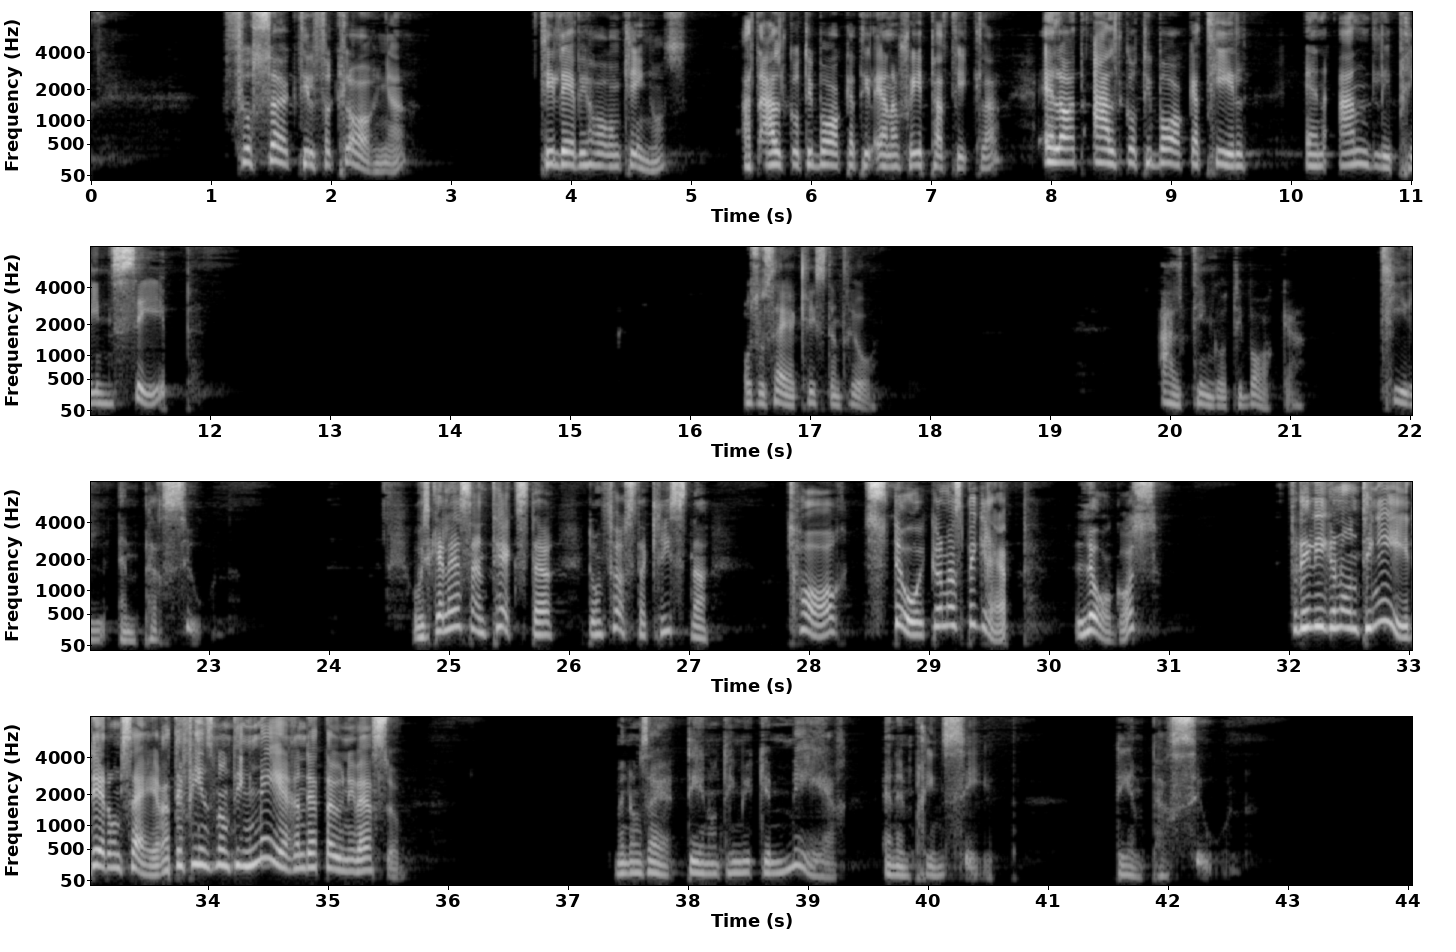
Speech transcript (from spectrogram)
försök till förklaringar till det vi har omkring oss. Att allt går tillbaka till energipartiklar eller att allt går tillbaka till en andlig princip. Och så säger kristen tro allting går tillbaka till en person. Och vi ska läsa en text där de första kristna tar stoikernas begrepp, logos, för det ligger någonting i det de säger, att det finns någonting mer än detta universum. Men de säger det är någonting mycket mer än en princip. Det är en person.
